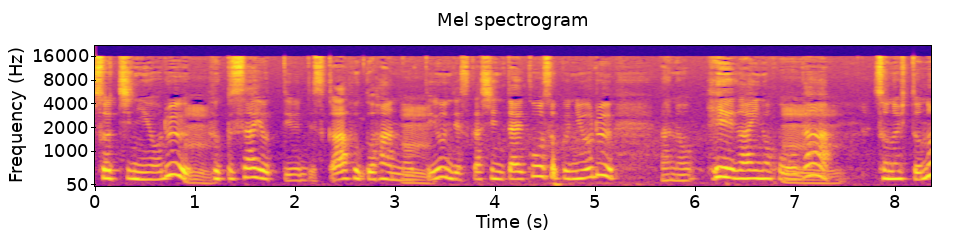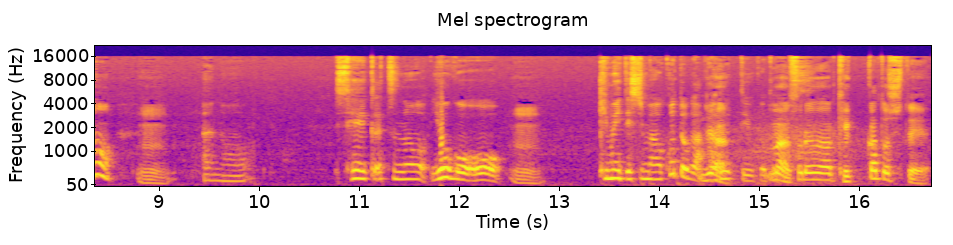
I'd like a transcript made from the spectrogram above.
そっちによる副作用っていうんですか？副反応っていうんですか、身体拘束によるあの弊害の方が、その人の,、あの生活の予後を決めてしまうことがあるっていうことです。まあそれは結果として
